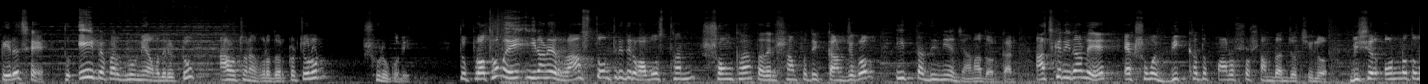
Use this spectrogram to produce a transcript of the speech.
পেরেছে? তো এই ব্যাপারগুলো নিয়ে আমাদের একটু আলোচনা করা দরকার। চলুন শুরু করি। তো প্রথমে ইরানের রাজতন্ত্রীদের অবস্থান, সংখ্যা, তাদের সাম্প্রতিক কার্যক্রম ইত্যাদি নিয়ে জানা দরকার। আজকের ইরানে একসময় বিখ্যাত পারস্য সাম্রাজ্য ছিল। বিশ্বের অন্যতম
